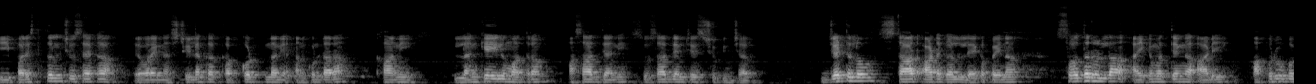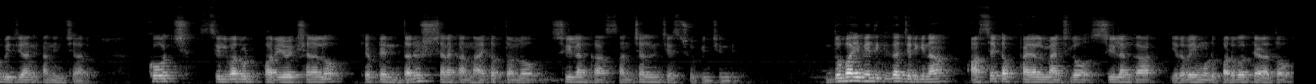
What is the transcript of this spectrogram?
ఈ పరిస్థితులను చూశాక ఎవరైనా శ్రీలంక కప్ కొడుతుందని అనుకుంటారా? కానీ లంకేయులు మాత్రం అసాధ్యాన్ని సుసాధ్యం చేసి చూపించారు. జట్టులో స్టార్ ఆటగాళ్ళు లేకపోయినా సోదరుల్లా ఐకమత్యంగా ఆడి అపురూప విజయాన్ని అందించారు. కోచ్ సిల్వర్వుడ్ పర్యవేక్షణలో కెప్టెన్ ధనుష్ శనక నాయకత్వంలో శ్రీలంక సంచలనం చేసి చూపించింది. దుబాయ్ వేదికగా జరిగిన ఆసియా కప్ ఫైనల్ మ్యాచ్లో శ్రీలంక ఇరవై మూడు పరుగుల తేడాతో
